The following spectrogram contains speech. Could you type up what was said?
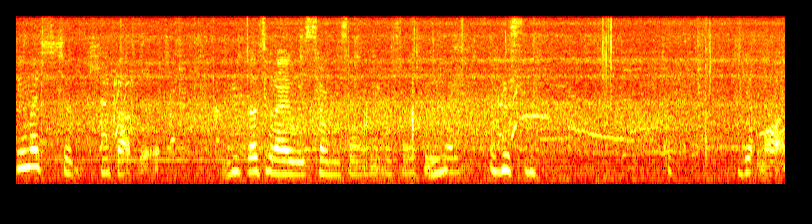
Too much to keep up with. That's what I always tell myself. It's like, you gotta- Get lost.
